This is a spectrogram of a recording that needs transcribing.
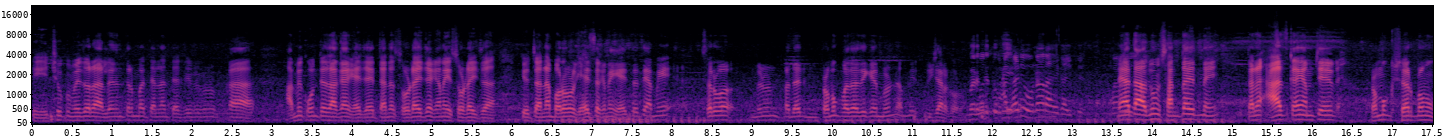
ते इच्छुक उमेदवार आल्यानंतर मग त्यांना त्याच्याकडून का आम्ही कोणत्या जागा घ्यायच्या आहेत? त्यांना सोडायच्या का नाही सोडायच्या किंवा त्यांना बरोबर घ्यायचं का नाही घ्यायचं? ते आम्ही सर्व मिळून पदा प्रमुख पदाधिकारी मिळून आम्ही विचार करू. होणार आहे का नाही आता अजून सांगता येत नाही. कारण आज काही आमचे प्रमुख शहर प्रमुख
